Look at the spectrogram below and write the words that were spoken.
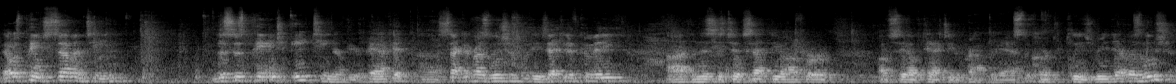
that was page 17. This is page 18 of your packet. Uh, Second resolution from the Executive Committee, uh, and this is to accept the offer of sale of tax deeded property. I ask the clerk to please read that resolution.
